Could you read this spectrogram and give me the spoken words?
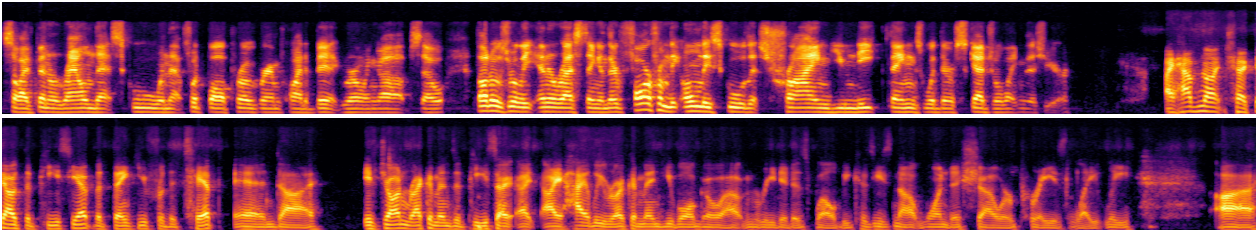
So I've been around that school and that football program quite a bit growing up. So thought it was really interesting. And they're far from the only school that's trying unique things with their scheduling this year. I have not checked out the piece yet, but thank you for the tip. And uh, if John recommends a piece, I, I, I, highly recommend you all go out and read it as well because he's not one to shower praise lightly. Uh,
